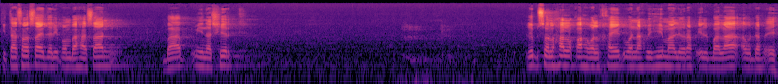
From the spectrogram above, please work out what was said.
Kita selesai dari pembahasan bab minasyirk. Libsul halqah wal khayd wa nahwihima li raf'il bala aw daf'ih.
